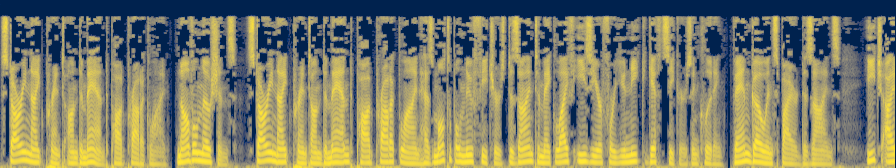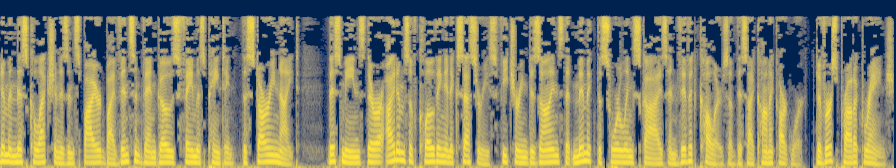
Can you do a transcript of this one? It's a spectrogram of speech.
Starry Night Print on Demand Pod product line. Novel Notions, Starry Night Print on Demand Pod product line has multiple new features designed to make life easier for unique gift seekers, including Van Gogh inspired designs. Each item in this collection is inspired by Vincent van Gogh's famous painting, The Starry Night this means there are items of clothing and accessories featuring designs that mimic the swirling skies and vivid colors of this iconic artwork. Diverse product range.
